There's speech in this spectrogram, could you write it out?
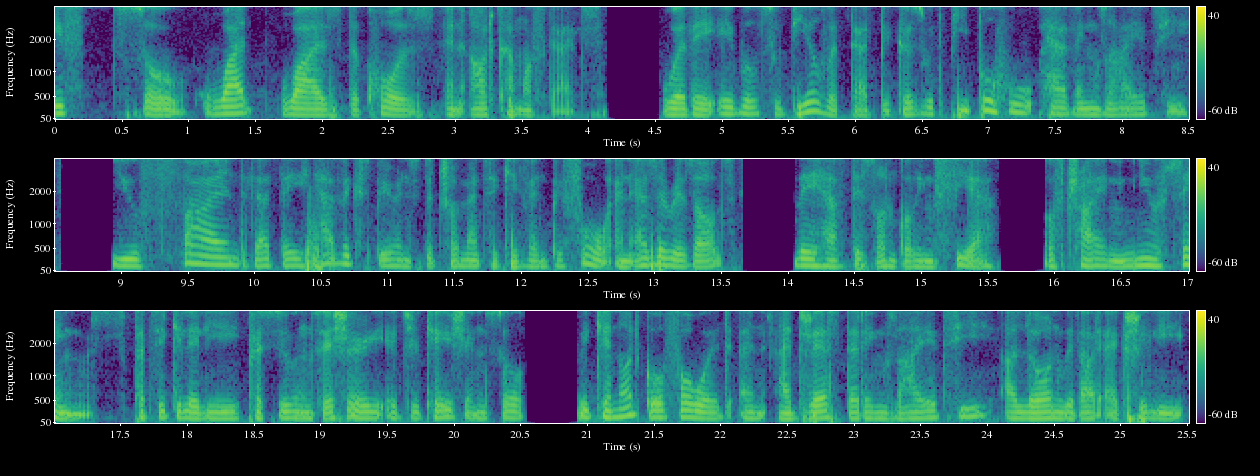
if so, what was the cause and outcome of that? Were they able to deal with that? Because with people who have anxiety, you find that they have experienced a traumatic event before, and as a result, they have this ongoing fear of trying new things, particularly pursuing tertiary education. So we cannot go forward and address that anxiety alone without actually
